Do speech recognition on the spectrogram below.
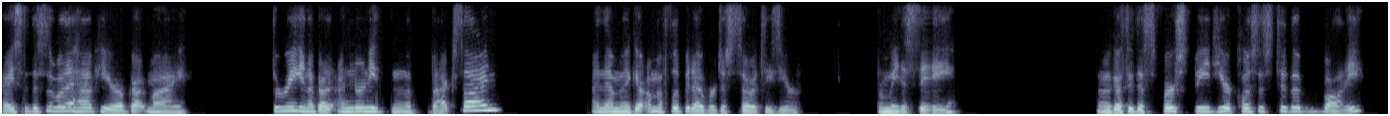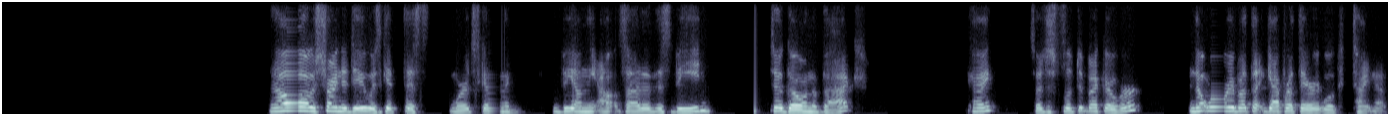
Okay, so this is what I have here. I've got my three and I've got it underneath in the back side. And then I'm gonna go, I'm gonna flip it over just so it's easier for me to see. I'm gonna go through this first bead here closest to the body. And all I was trying to do was get this where it's gonna be on the outside of this bead to go on the back. Okay, so I just flipped it back over. And don't worry about that gap right there, it will tighten up.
